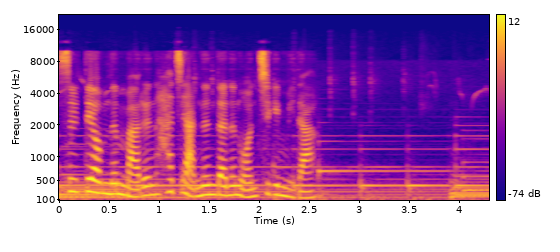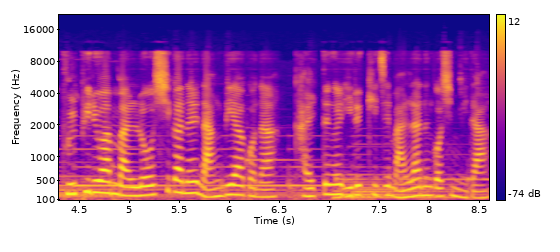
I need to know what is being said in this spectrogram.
쓸데없는 말은 하지 않는다는 원칙입니다. 불필요한 말로 시간을 낭비하거나 갈등을 일으키지 말라는 것입니다.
